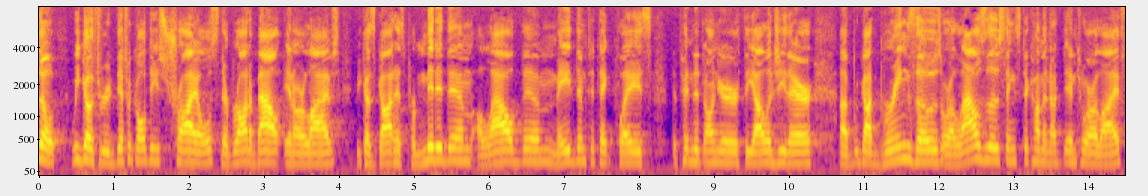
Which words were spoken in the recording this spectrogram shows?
So we go through difficulties, trials. They're brought about in our lives because God has permitted them, allowed them, made them to take place, dependent on your theology there. Uh, God brings those or allows those things to come in, into our life,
